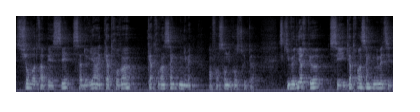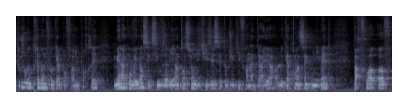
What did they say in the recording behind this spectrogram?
sur votre APS-C, ça devient un 80 85 mm en fonction du constructeur. Ce qui veut dire que ces 85 mm, c'est toujours une très bonne focale pour faire du portrait, mais l'inconvénient, c'est que si vous avez l'intention d'utiliser cet objectif en intérieur, le 85 mm parfois offre,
